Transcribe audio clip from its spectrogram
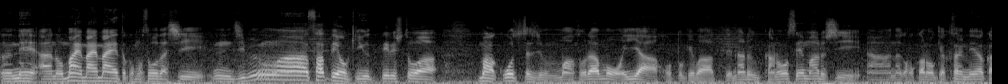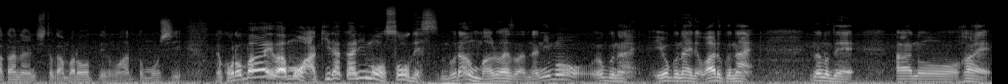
ね、あの前前前とかもそうだし、うん、自分はさておき言ってる人はまあコーチたちもまあそれはもういいやほっとけばってなる可能性もあるしあなんか他のお客さんに迷惑かかんないようにちょっと頑張ろうっていうのもあると思うしこの場合はもう明らかにもうそうです。ブラウン丸ルは何も良くない。良くないで悪くない。なのであのはい。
